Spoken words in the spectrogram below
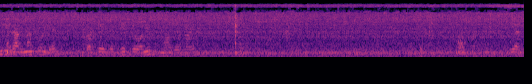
নিয়ে রান্না করলে তরকারিটা খেতে অনেক মজা হয়। পেঁয়াজ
